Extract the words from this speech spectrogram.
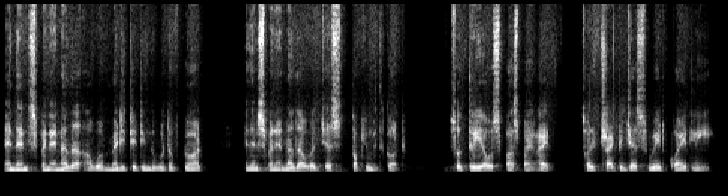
and then spend another hour meditating the Word of God, and then spend another hour just talking with God. So three hours pass by, right? So I'll try to just wait quietly.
